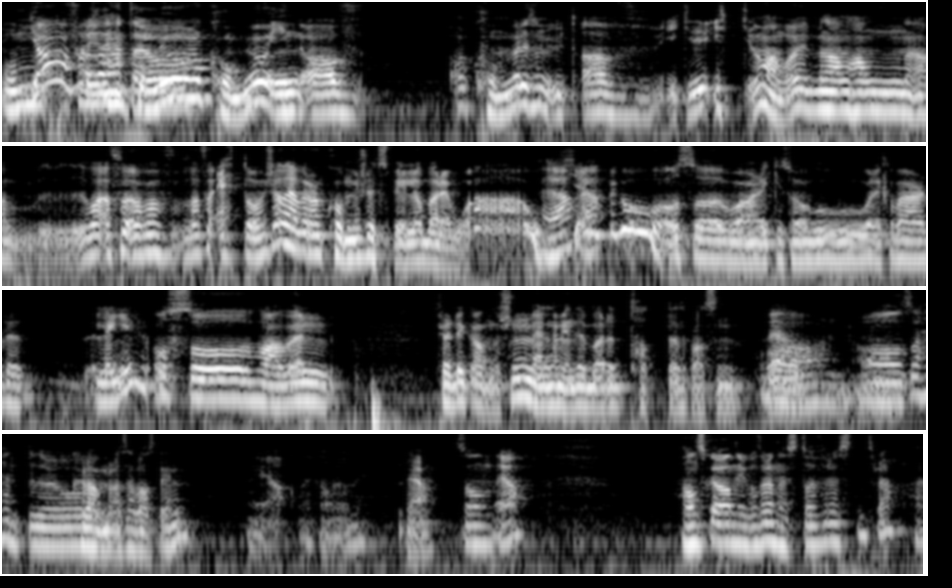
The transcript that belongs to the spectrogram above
Om, Ja, for altså, han kom jo jo, han kom jo inn av Han kommer liksom ut av Ikke, ikke noe var, men han, han var, for, var, var for ett år siden, hvor han kom i sluttspillet og bare Wow, Ja, kjempegod! Og så var han ikke så god likevel lenger. Og så har vel Fredrik Andersen mer eller mindre bare tatt den plassen Det har og han. Og så henter du jo klamra seg fast til den. Ja, det kan vi jo si. Ja. Sånn, ja. Han skal ha ny kontrakt neste år, forresten, tror jeg.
